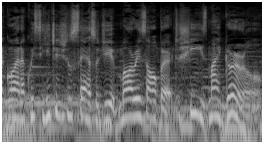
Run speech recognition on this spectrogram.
Agora com esse hit de sucesso de Maurice Albert, She's My Girl.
